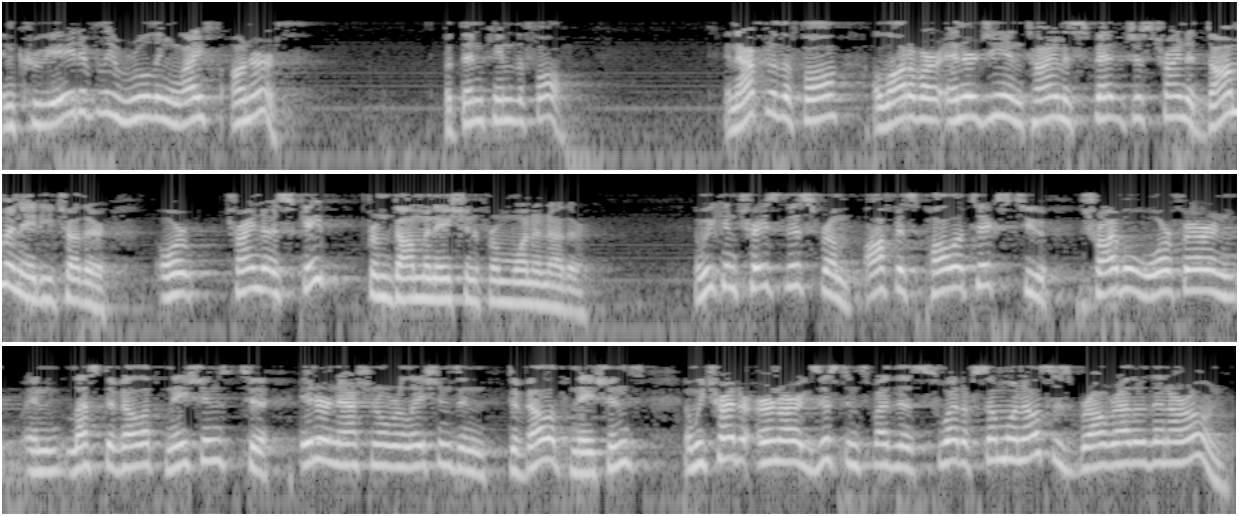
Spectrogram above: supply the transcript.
in creatively ruling life on earth. But then came the fall. And after the fall, a lot of our energy and time is spent just trying to dominate each other or trying to escape from domination from one another. And we can trace this from office politics to tribal warfare in, in, less developed nations to international relations in developed nations. And we try to earn our existence by the sweat of someone else's brow rather than our own.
